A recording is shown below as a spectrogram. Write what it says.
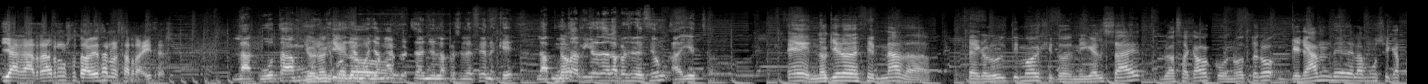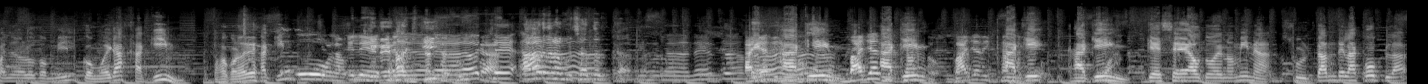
y agarrarnos otra vez a nuestras raíces La cuota muy Yo no que quiero- podríamos llamarlo este año en las preselecciones, que la puta No. mierda de la preselección, ahí está. Eh, no quiero decir nada, pero el último éxito de Miguel Saez lo ha sacado con otro grande de la música española de los 2000, como era Hakim. ¿Os acordáis de Hakim? Oh, la la muchacha. Vaya Hakim, Vaya Hakim, vaya. Hakim, Hakim, que se autodenomina Sultán de la Copla,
